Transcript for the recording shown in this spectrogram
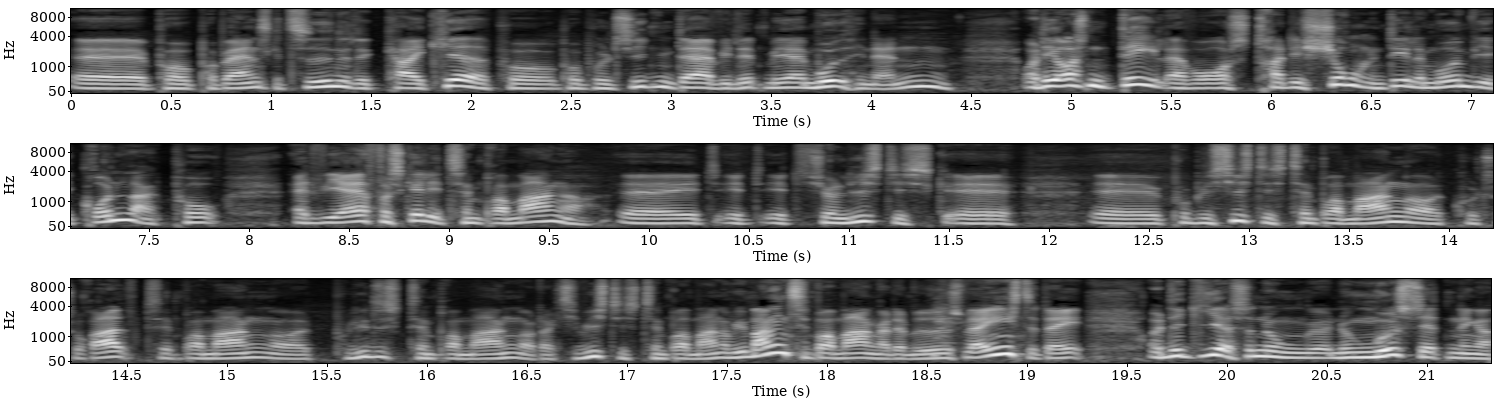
øh, på, på Berlingske Tidene. Det karikeret på, på politikken, der er vi lidt mere imod hinanden. Og det er også en del af vores tradition, en del af måden, vi er grundlagt på, at vi er forskellige temperamenter. Øh, et, et, et journalistisk, øh, øh, publicistisk temperament, og et kulturelt temperament, og et politisk temperament, og et aktivistisk temperament. Og vi er mange temperamenter, der mødes hver eneste dag, og det giver så nogle, nogle modsætninger,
